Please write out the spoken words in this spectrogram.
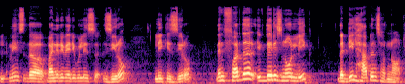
means the binary variable is uh, 0, leak is 0. Then further, if there is no leak, the deal happens or not,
